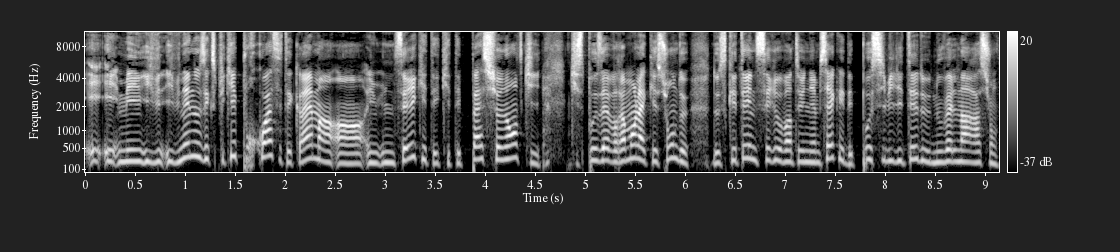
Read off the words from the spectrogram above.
et, et- mais il, il venait nous expliquer pourquoi c'était quand même un- un- une série qui était, qui était passionnante, qui, qui se posait vraiment la question de, de ce qu'était une série au 21e siècle et des possibilités de nouvelles narrations.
